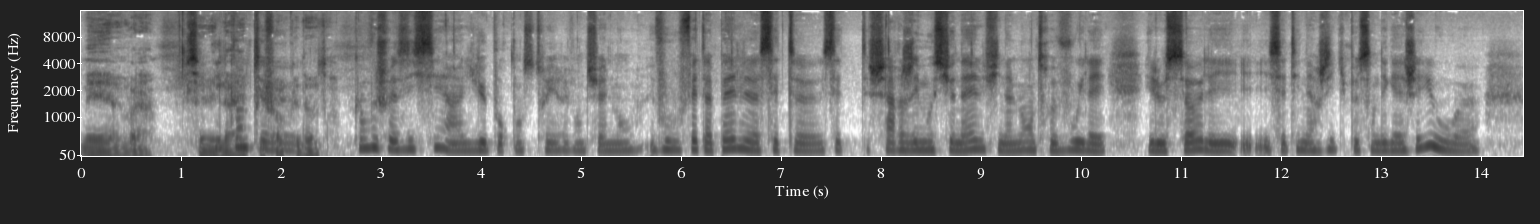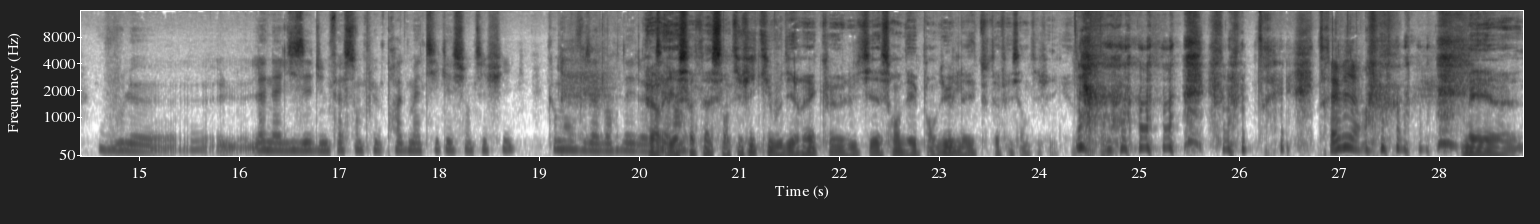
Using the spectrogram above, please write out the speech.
mais euh, voilà, celui-là est plus euh, fort que d'autres. Quand vous choisissez un lieu pour construire éventuellement, vous faites appel à cette, euh, cette charge émotionnelle finalement entre vous et, les, et le sol et, et, cette énergie qui peut s'en dégager ou euh, vous l'analysez d'une façon plus pragmatique et scientifique? Comment vous abordez le Alors, terrain il y a certains scientifiques qui vous diraient que l'utilisation des pendules est tout à fait scientifique. très, très, bien. Mais euh,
